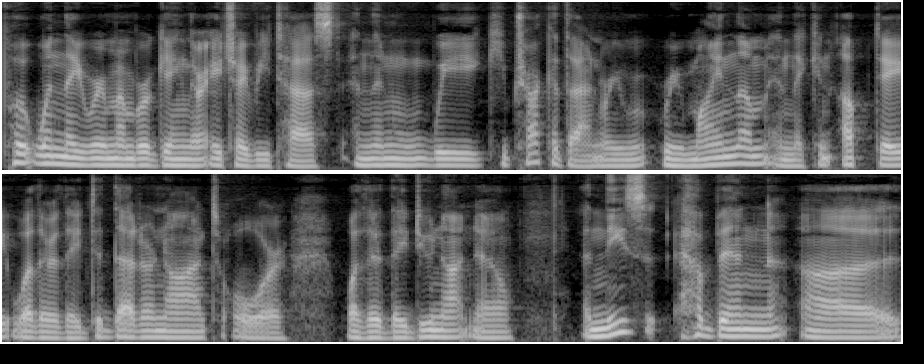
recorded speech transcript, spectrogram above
put when they remember getting their HIV test, and then we keep track of that and re- remind them, and they can update whether they did that or not, or whether they do not know. And these have been uh,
